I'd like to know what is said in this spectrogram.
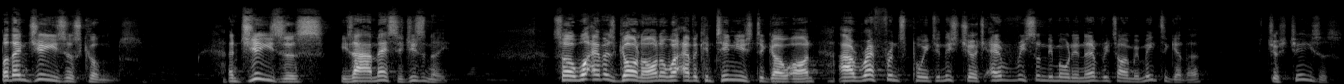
But then Jesus comes. And Jesus is our message, isn't he? So, whatever's gone on or whatever continues to go on, our reference point in this church every Sunday morning and every time we meet together is just Jesus.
